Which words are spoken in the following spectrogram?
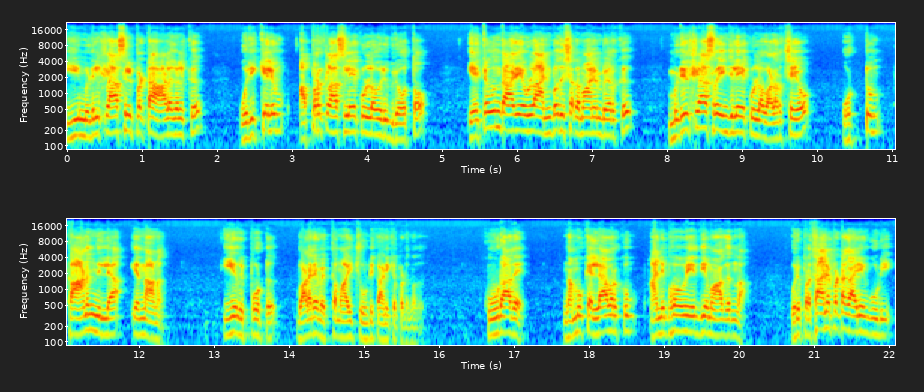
ഈ മിഡിൽ ക്ലാസ്സിൽപ്പെട്ട ആളുകൾക്ക് ഒരിക്കലും അപ്പർ ക്ലാസ്സിലേക്കുള്ള ഒരു ഗ്രോത്തോ ഏറ്റവും താഴെയുള്ള അൻപത് ശതമാനം പേർക്ക് മിഡിൽ ക്ലാസ് റേഞ്ചിലേക്കുള്ള വളർച്ചയോ ഒട്ടും കാണുന്നില്ല എന്നാണ് ഈ റിപ്പോർട്ട് വളരെ വ്യക്തമായി ചൂണ്ടിക്കാണിക്കപ്പെടുന്നത്. കൂടാതെ നമുക്കെല്ലാവർക്കും അനുഭവവേദ്യമാകുന്ന ഒരു പ്രധാനപ്പെട്ട കാര്യം കൂടി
